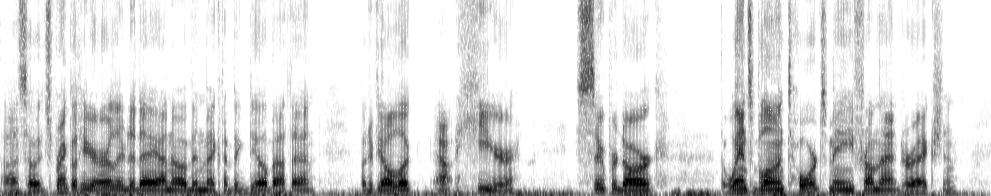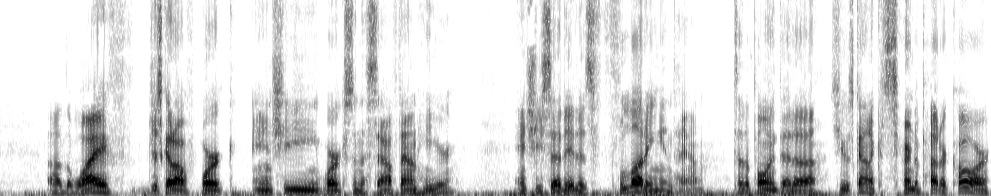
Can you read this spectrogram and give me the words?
Uh, so it sprinkled here earlier today. I know I've been making a big deal about that. But if y'all look out here, super dark. The wind's blowing towards me from that direction. Uh, the wife just got off work and she works in the south down here. And she said it is flooding in town to the point that uh, she was kind of concerned about her car.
